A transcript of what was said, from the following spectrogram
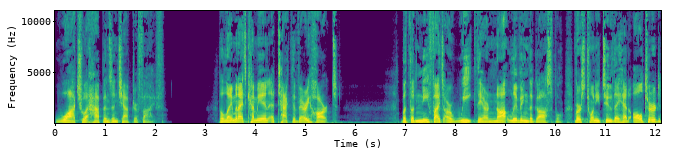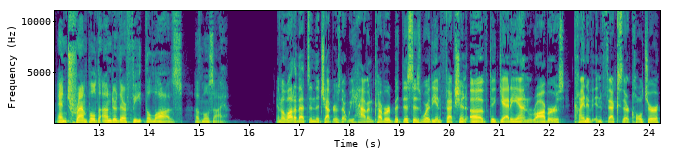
watch what happens in chapter 5. The Lamanites come in, attack the very heart. But the Nephites are weak. They are not living the gospel. Verse 22, they had altered and trampled under their feet the laws of Mosiah. And a lot of that's in the chapters that we haven't covered, but this is where the infection of the Gadianton robbers kind of infects their culture.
